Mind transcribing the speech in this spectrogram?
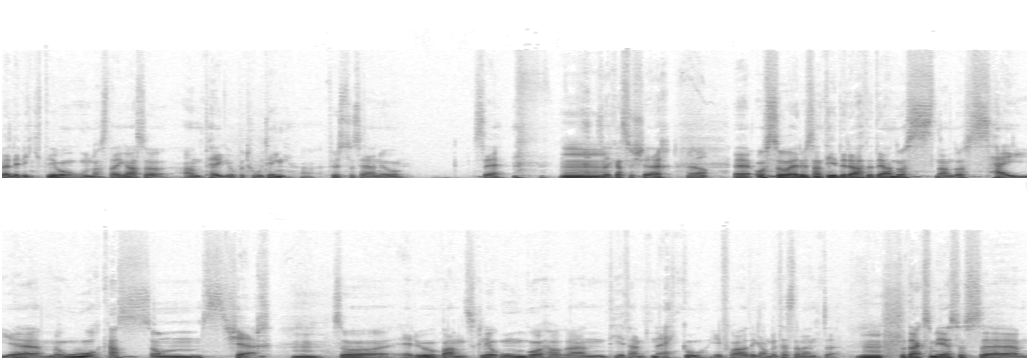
veldig viktig å understreke. Altså, han peker jo på to ting. Først så sier han jo se. Mm. Se hva som skjer. Ja. Eh, og så er det jo samtidig det at det han da, han da sier med ord hva som skjer, Mm. så er det jo vanskelig å unngå å høre en 10-15 ekko fra Det gamle testamentet. Mm. Så det er ikke som Jesus eh,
